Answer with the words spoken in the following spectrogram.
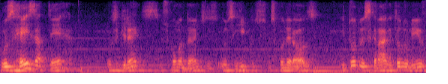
Os reis da terra, os grandes, os comandantes, os ricos, os poderosos, e todo escravo e todo livro,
